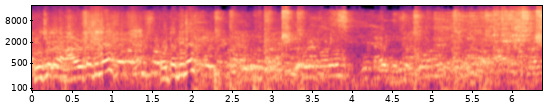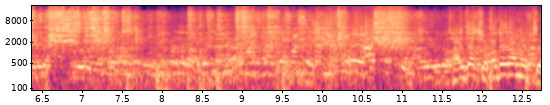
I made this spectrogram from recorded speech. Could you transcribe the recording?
তিনশো গ্রাম। আর ওটা দিলে? ওটা দিলে? সাড়ে চারশো। কত দাম হচ্ছে?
